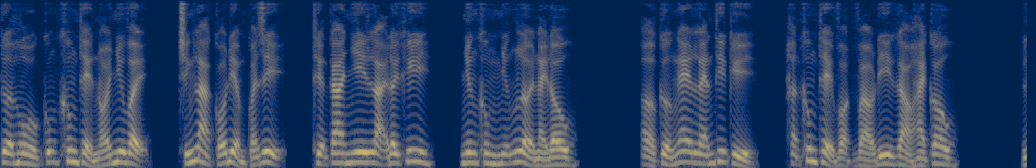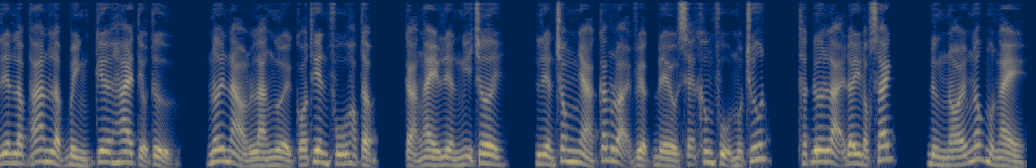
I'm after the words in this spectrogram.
Tựa hồ cũng không thể nói như vậy, chính là có điểm quái dị, thiện ca nhi lại đây khi, nhưng không những lời này đâu. Ở cửa nghe lén thi kỳ, hận không thể vọt vào đi gào hai câu. Liên lập an lập bình kia hai tiểu tử, nơi nào là người có thiên phú học tập, cả ngày liền nghỉ chơi, liền trong nhà các loại việc đều sẽ không phụ một chút, thật đưa lại đây đọc sách, đừng nói ngốc một ngày,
